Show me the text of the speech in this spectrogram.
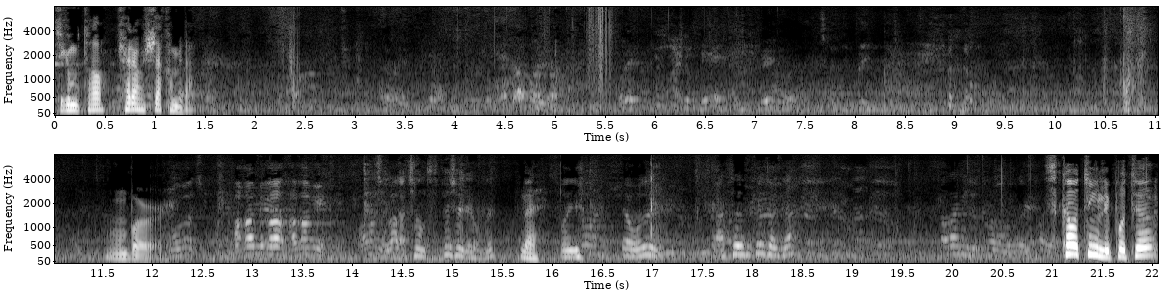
지금부터 촬영 시작합니다. 원볼. 가감이 가 가감이. 야천 스페셜이야 오늘? 네. 야 오늘 야천 스페셜이야? 스카우팅 리포트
